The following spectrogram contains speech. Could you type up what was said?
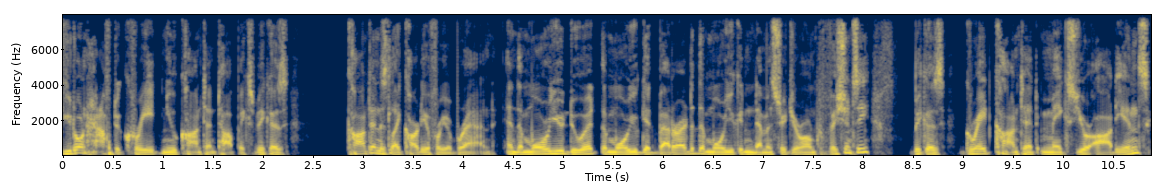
You don't have to create new content topics because content is like cardio for your brand. And the more you do it, the more you get better at it, the more you can demonstrate your own proficiency because great content makes your audience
